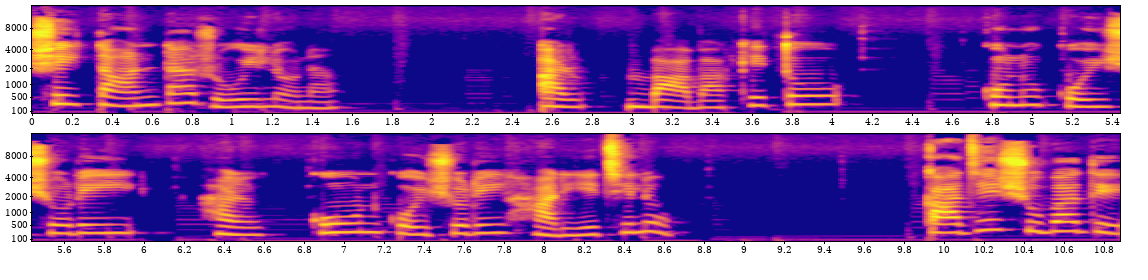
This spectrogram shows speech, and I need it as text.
সেই টানটা রইল না। আর বাবাকে তো কোনো কৈশোরেই কোন কৈশোরেই হারিয়েছিল? কাজের সুবাদে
